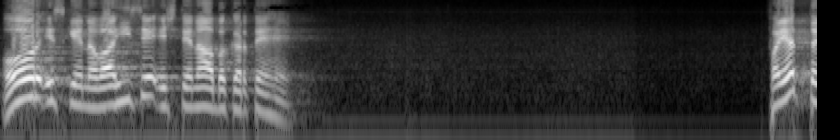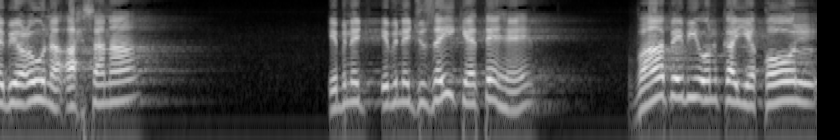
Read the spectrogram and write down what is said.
اور اس کے نواحی سے اجتناب کرتے ہیں۔ فیت طبعون احسنا ابن ابن جزئی کہتے ہیں، وہاں پہ بھی ان کا یہ قول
